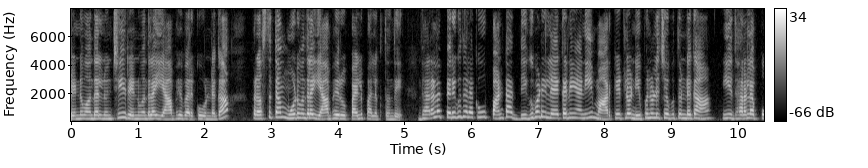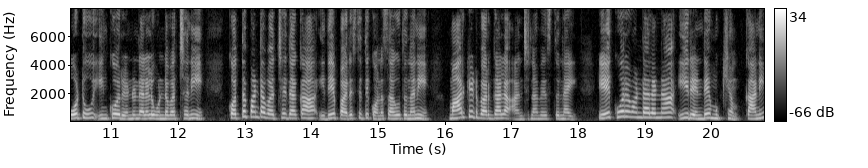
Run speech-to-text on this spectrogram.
రెండు వందల నుంచి రెండు వందల యాభై వరకు ఉండగా ప్రస్తుతం మూడు వందల యాభై రూపాయలు పలుకుతుంది. ధరల పెరుగుదలకు పంట దిగుబడి లేకనే అని మార్కెట్లో నిపుణులు చెబుతుండగా ఈ ధరల పోటు ఇంకో రెండు నెలలు ఉండవచ్చని కొత్త పంట వచ్చేదాకా ఇదే పరిస్థితి కొనసాగుతుందని మార్కెట్ వర్గాల అంచనా వేస్తున్నాయి. ఏ కూర వండాలన్నా ఈ రెండే ముఖ్యం. కానీ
